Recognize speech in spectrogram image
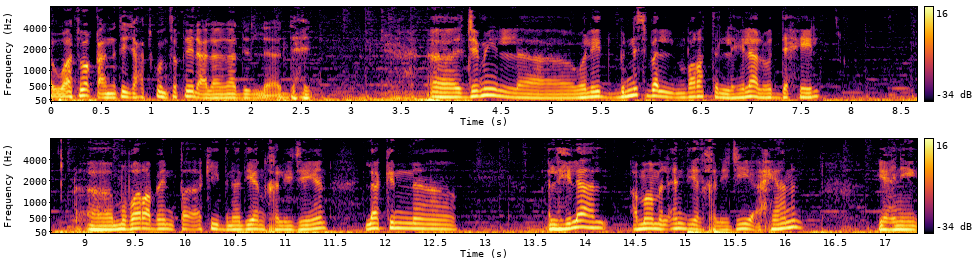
وأتوقع النتيجة حتكون ثقيلة على نادي الدحيل. جميل وليد. بالنسبة لمباراة الهلال والدحيل مباراة بين أكيد ناديين خليجيين لكن الهلال أمام الأندية الخليجية أحيانا يعني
